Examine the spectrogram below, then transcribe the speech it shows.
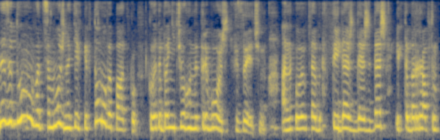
Не задумуватися можна тільки в тому випадку, коли тебе нічого не тривожить фізично, а не коли в тебе ти йдеш, йдеш, йдеш, і в тебе раптом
